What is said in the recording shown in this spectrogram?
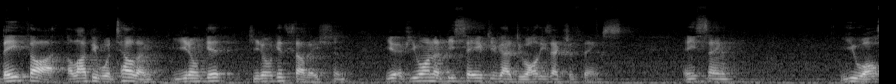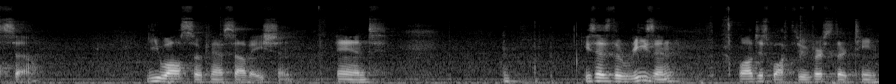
they thought a lot of people would tell them, you don't get you don't get salvation. You, if you want to be saved, you've got to do all these extra things. And he's saying, you also you also can have salvation. And he says the reason, well, I'll just walk through verse 13.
